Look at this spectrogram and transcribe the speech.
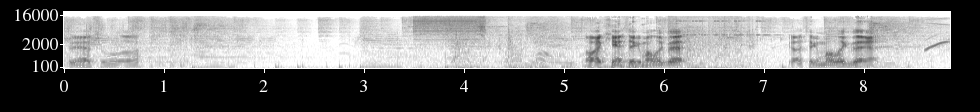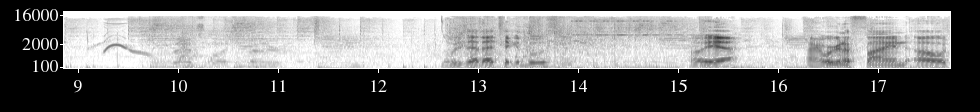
spatula? Oh, I can't take them out like that? Gotta take them out like that. Nobody's at that ticket booth. Oh yeah. Alright, we're gonna find out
